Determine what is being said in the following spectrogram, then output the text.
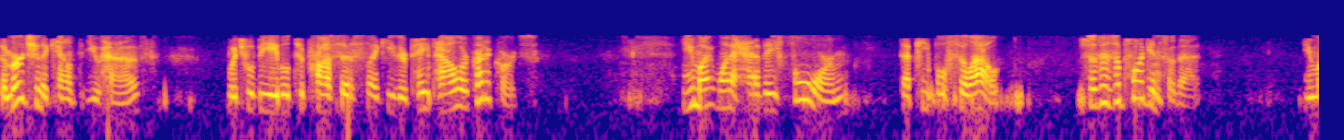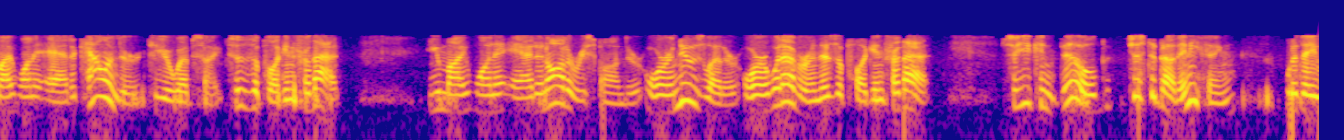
the merchant account that you have, which will be able to process like either PayPal or credit cards. You might want to have a form that people fill out. So there's a plugin for that. You might want to add a calendar to your website. So there's a plugin for that. You might want to add an autoresponder or a newsletter or whatever, and there's a plugin for that. So you can build just about anything with a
